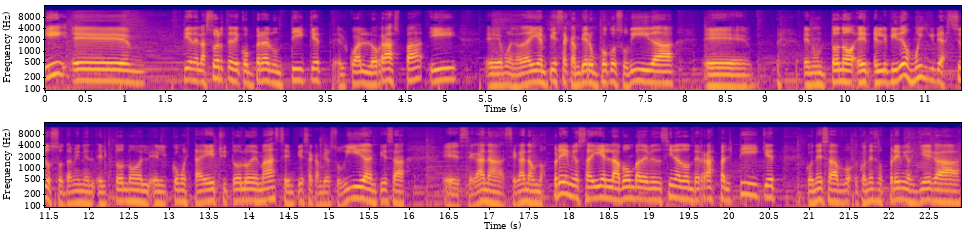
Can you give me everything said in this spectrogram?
y tiene la suerte de comprar un ticket, el cual lo raspa y eh, bueno, de ahí empieza a cambiar un poco su vida. eh, en un tono. El, video es muy gracioso también, el, tono, el, cómo está hecho y todo lo demás. Se empieza a cambiar su vida, empieza. eh, se, gana, se gana unos premios ahí en la bomba de benzina donde raspa el ticket. Con, con esos premios llega.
